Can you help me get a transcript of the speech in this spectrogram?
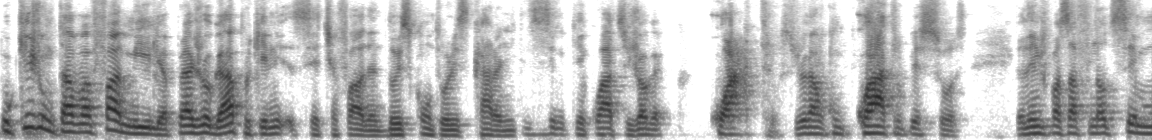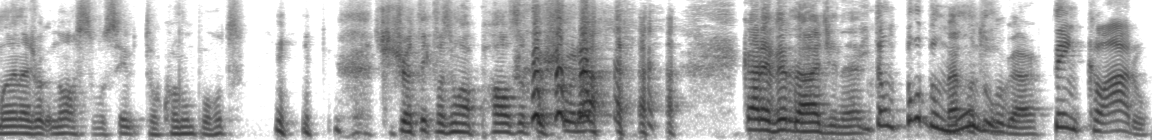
o que juntava a família pra jogar, porque ni- você tinha falado, né, dois controles, cara, Nintendo 64, você joga quatro. Você jogava com quatro pessoas. Eu lembro de passar final de semana jogando. Nossa, você tocou num ponto. A gente vai ter que fazer uma pausa pra chorar. Cara, é verdade, né? Então todo Vai mundo lugar. tem claro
